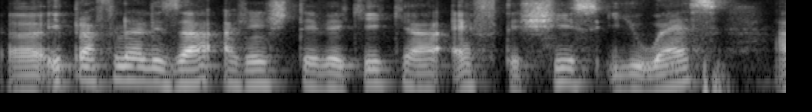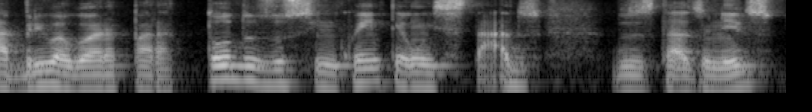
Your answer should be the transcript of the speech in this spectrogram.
Uh, e para finalizar, a gente teve aqui que a FTX US abriu agora para todos os 51 estados dos Estados Unidos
